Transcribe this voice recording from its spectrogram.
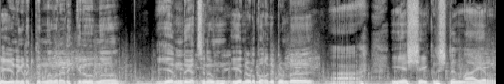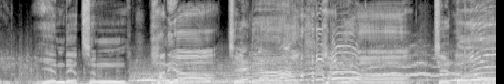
വീണ് കിടക്കുന്നവർ അടിക്കരുതെന്ന് എന്റെ അച്ഛനും എന്നോട് പറഞ്ഞിട്ടുണ്ട്. യശൈ കൃഷ്ണൻ നായർ. എന്റെ അച്ഛൻ ഹനിയ. ചേട്ടാ. ഹനിയ. ചേട്ടാ.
